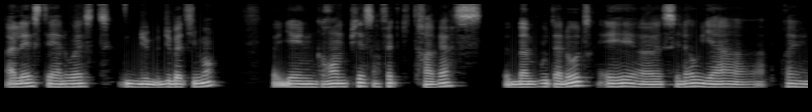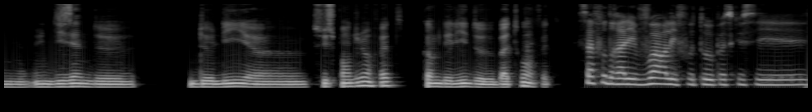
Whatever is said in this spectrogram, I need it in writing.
à l'est et à l'ouest du, bâtiment. Il y a une grande pièce en fait qui traverse d'un bout à l'autre et euh, c'est là où il y a à peu près une, dizaine de, de lits euh, suspendus en fait, comme des lits de bateau en fait. Ça faudra aller voir les photos parce que c'est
